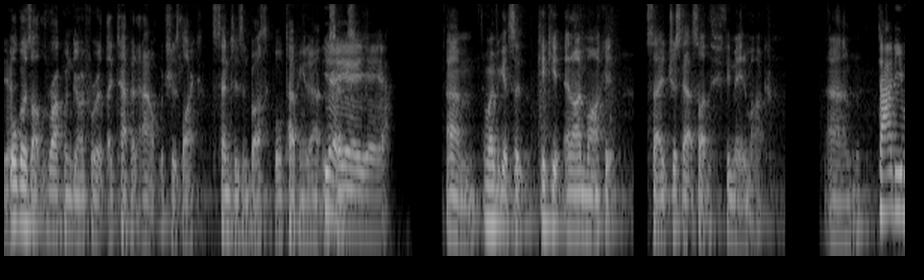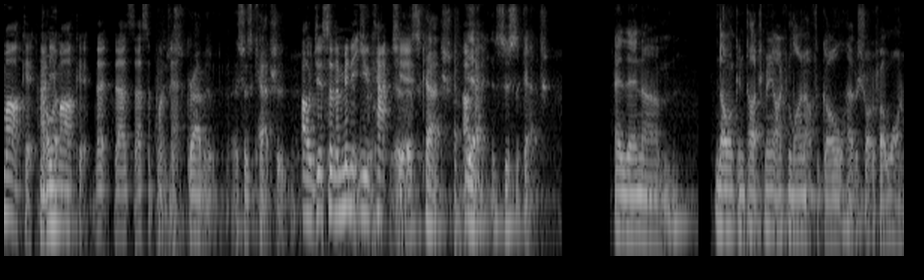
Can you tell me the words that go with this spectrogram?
Yeah. Ball goes up, the ruckman go for it. They tap it out, which is like centers in basketball, tapping it out. Yeah, sense. yeah, yeah, yeah. Um, whoever gets it, kick it, and I mark it, say just outside the 50 meter mark. Um, So how do you mark it? How No, do you mark it? That that's that's the point there. just grab it. Let's just catch it. Oh, just so the minute you a- catch yeah, it, It's a catch. Okay. Yeah, it's just a catch. And then um, no one can touch me. I can line up for goal, have a shot if I want,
